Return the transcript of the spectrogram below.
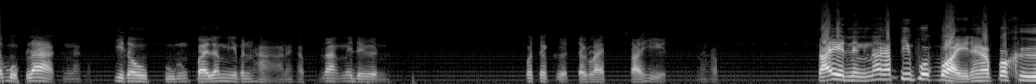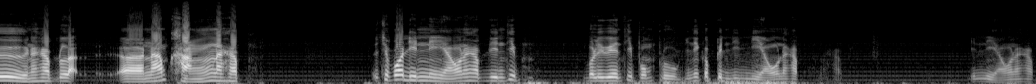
ระบบรากนะครับ ที่เราปลูกลงไปแล้วมีปัญหานะครับ รากไม่เดิน ก็จะเกิดจากหลายสาเหตุนะครับ สาเหตุหนึ่งนะครับ ที่พบบ่อยนะครับก็คือนะครับน้ำขังนะครับโดยเฉพาะดินเหนียวนะครับ ดินที่บริเวณที่ผมปลูกอยู่นี่ก็เป็นดินเหนียวนะครับนะครับ ดินเหนียวนะครับ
